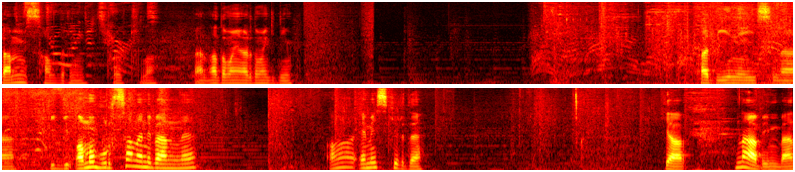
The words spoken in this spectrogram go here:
Ben mi saldırayım Turtle'a? Ben adama yardıma gideyim. Hadi yine iyisin ha. Ama vursan hani benle. Aa MS girdi. Ya ne yapayım ben?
